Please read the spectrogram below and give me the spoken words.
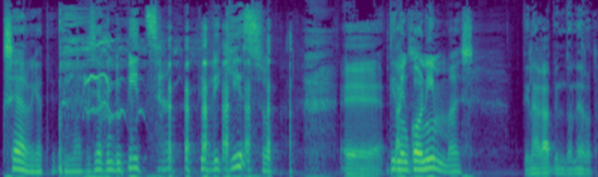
Ξέρω γιατί την έχεις, για την πιπίτσα, τη δική σου, Ε, την εντάξει. εγγονή μας. την αγάπη τον έρωτα.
